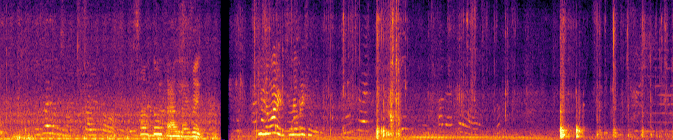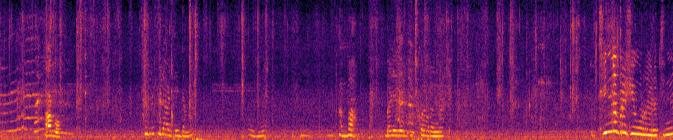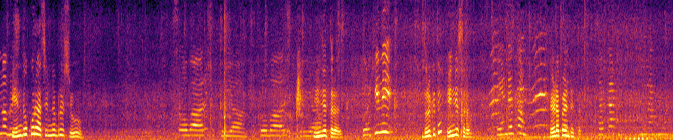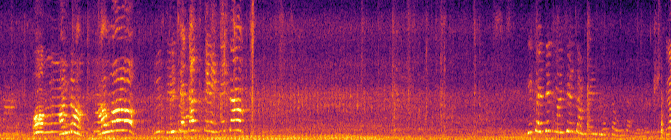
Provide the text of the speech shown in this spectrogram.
సంతూర్ కాదు చిన్న చిన్న బ్రష్ ఆగో అబ్బా బలి చిన్న బ్రష్ కూడా చిన్న బ్రష్. ఎందుకురా చిన్న బ్రష్? సోబారు శుక్రియా సోబారు శుక్రియా. ఏం చేస్తారు అది? దొరికింది. దొరికితే ఏం చేస్తారు? అది ఏం చేస్తాం? ఏడ పెయింట్ అన్న అవ్వా.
